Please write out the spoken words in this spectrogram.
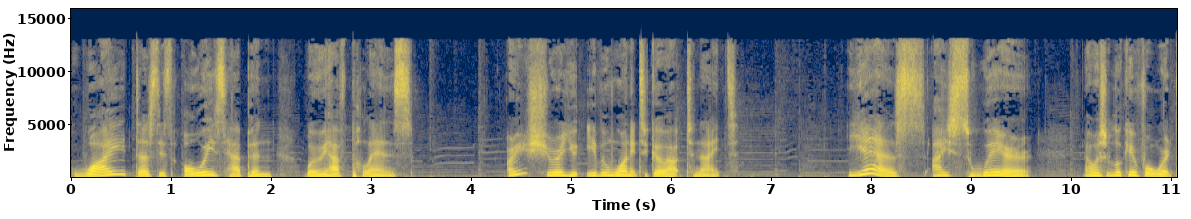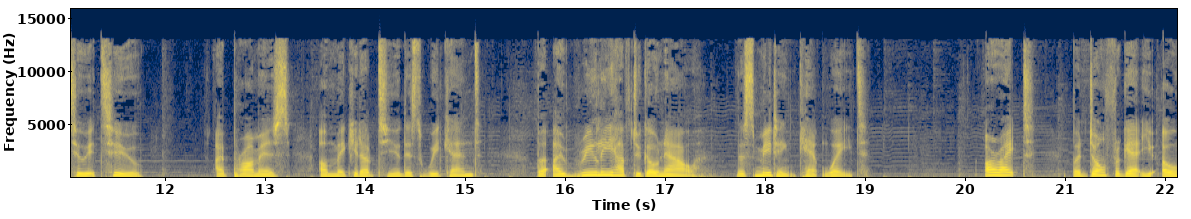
Why does this always happen when we have plans? Are you sure you even wanted to go out tonight? Yes, I swear. I was looking forward to it too. I promise I'll make it up to you this weekend. But I really have to go now. This meeting can't wait. Alright, but don't forget you owe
